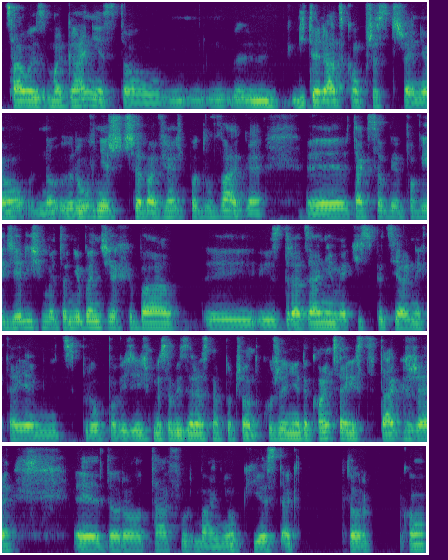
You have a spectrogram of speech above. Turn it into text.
całe zmaganie z tą literacką przestrzenią no, również trzeba wziąć pod uwagę. E, tak sobie powiedzieliśmy, to nie będzie chyba zdradzaniem jakichś specjalnych tajemnic prób. Powiedzieliśmy sobie zaraz na początku, że nie do końca jest tak, że Dorota Furmaniuk jest aktorką aktorką.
